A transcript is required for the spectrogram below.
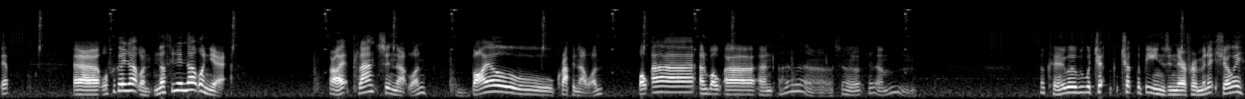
bep. Uh, what have we got in that one? Nothing in that one yet. Alright, plants in that one. Bio crap in that one. Well, uh, and well, uh, and, uh, so, um, okay, we'll, we'll chuck, the beans in there for a minute, shall we?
